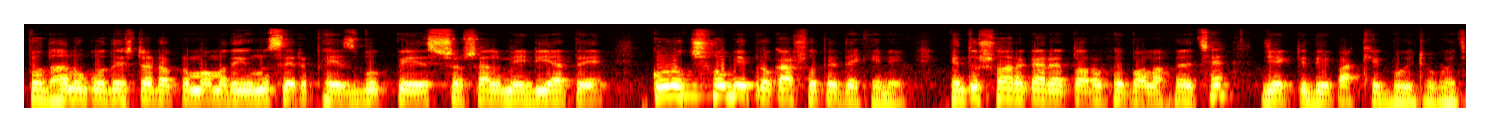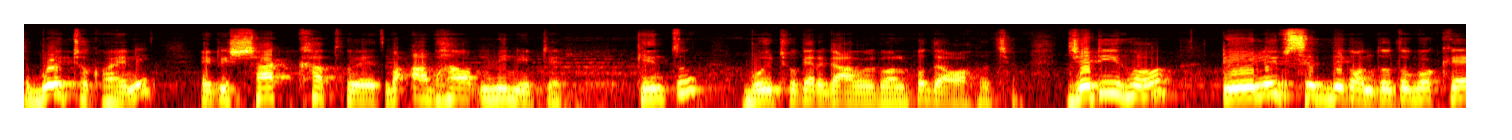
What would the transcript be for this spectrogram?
প্রধান উপদেষ্টা ডক্টর মোহাম্মদ ইউনুসের ফেসবুক পেজ, সোশ্যাল মিডিয়াতে কোনো ছবি প্রকাশ হতে দেখিনি। কিন্তু সরকারের তরফে বলা হয়েছে যে একটি দ্বিপাক্ষিক বৈঠক হয়েছে। বৈঠক হয়নি একটি সাক্ষাৎ হয়েছে বা আধা মিনিটের। কিন্তু বৈঠকের গাল গল্প দেওয়া হচ্ছে। যেটি হোক, টিউলিপ সিদ্দিক অন্ততপক্ষে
